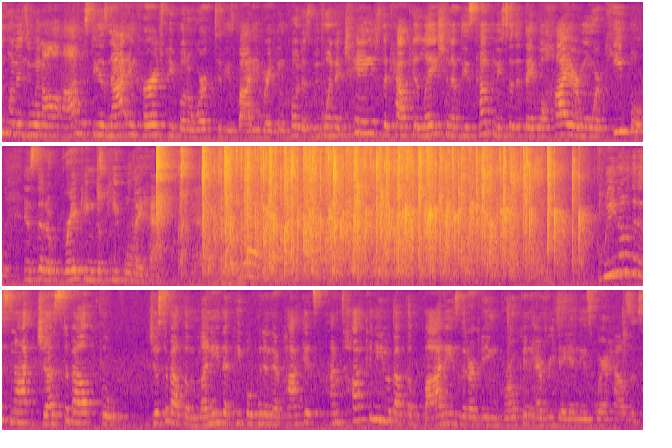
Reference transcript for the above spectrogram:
we want to do in all honesty is not encourage people to work to these body breaking quotas. We want to change the calculation of these companies so that they will hire more people instead of breaking the people they have. We know that it's not just about the just about the money that people put in their pockets. I'm talking to you about the bodies that are being broken every day in these warehouses.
